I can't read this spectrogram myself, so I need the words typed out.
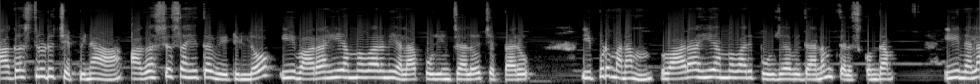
అగస్త్యుడు చెప్పిన అగస్త్య సహిత వీటిల్లో ఈ వారాహి అమ్మవారిని ఎలా పూజించాలో చెప్పారు. ఇప్పుడు మనం వారాహి అమ్మవారి పూజా విధానం తెలుసుకుందాం. ఈ నెల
